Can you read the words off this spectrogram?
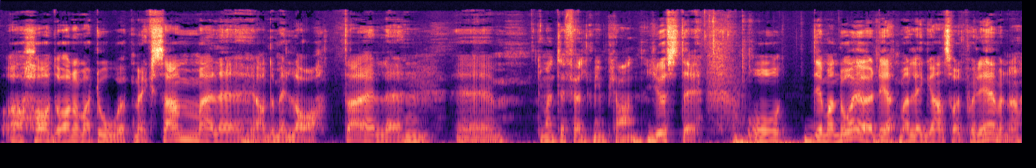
Jaha, då har de varit ouppmärksamma eller ja, de är lata eller mm. eh, de har inte följt min plan. Just det. Och det man då gör det är att man lägger ansvaret på eleverna.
